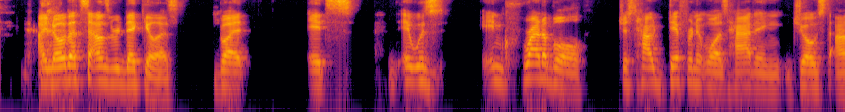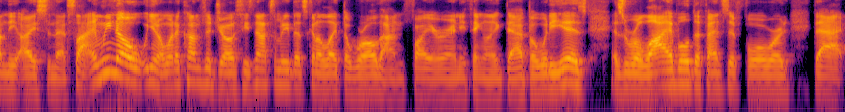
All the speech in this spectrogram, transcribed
I know that sounds ridiculous, but it's it was incredible just how different it was having Jost on the ice in that slot. And we know, you know, when it comes to Jost, he's not somebody that's going to light the world on fire or anything like that. But what he is is a reliable defensive forward that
